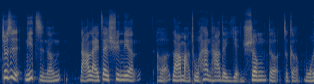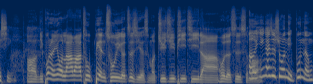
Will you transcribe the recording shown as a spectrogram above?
就是你只能拿来再训练。呃，拉玛兔和它的衍生的这个模型啊，你不能用拉玛兔变出一个自己的什么 GGPT 啦，或者是什么？呃，应该是说你不能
